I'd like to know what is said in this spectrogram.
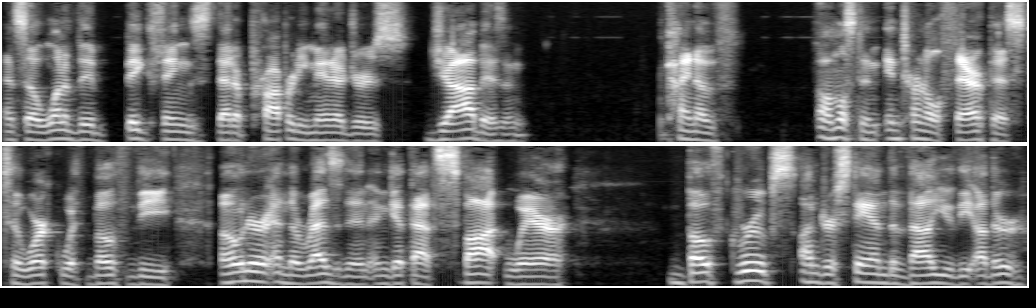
And so one of the big things that a property manager's job is and kind of almost an internal therapist to work with both the owner and the resident and get that spot where both groups understand the value the other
